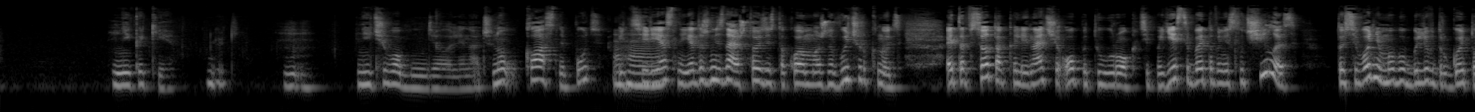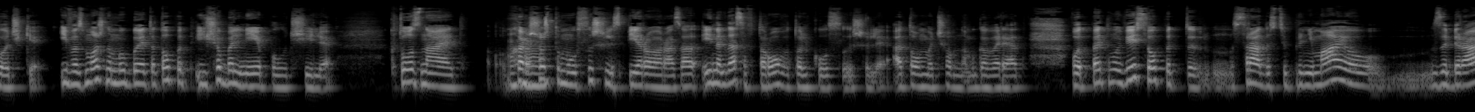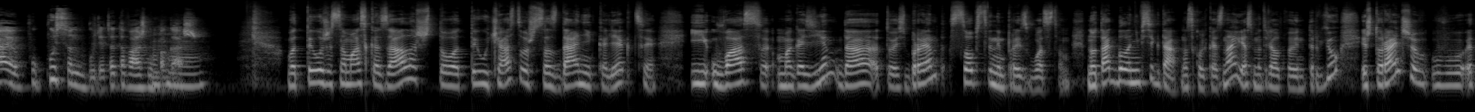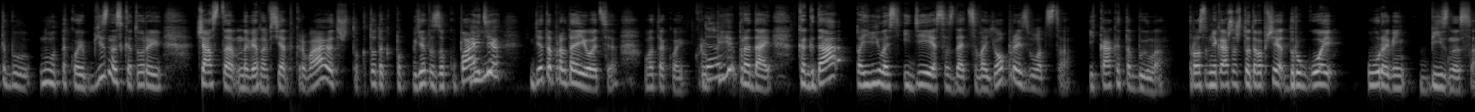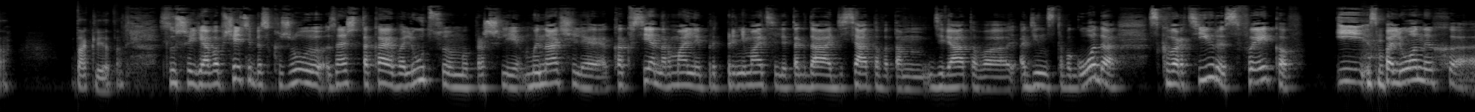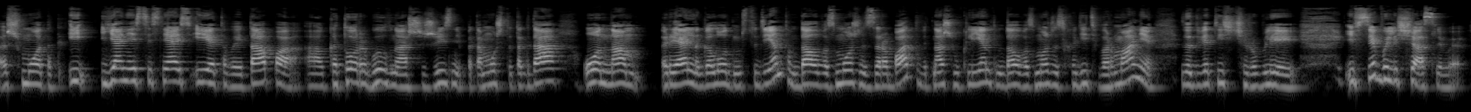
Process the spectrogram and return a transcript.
Никакие. Никакие. Mm-mm. М-м. Ничего бы не делали иначе. Ну, классный путь, угу. интересный. Я даже не знаю, что здесь такое можно вычеркнуть. Это все так или иначе опыт и урок. Типа, если бы этого не случилось, то сегодня мы бы были в другой точке. И, возможно, мы бы этот опыт еще больнее получили. Кто знает. Угу. Хорошо, что мы услышали с первого раза, иногда со второго только услышали о том, о чем нам говорят. Вот, поэтому весь опыт э, с радостью принимаю, забираю, пусть он будет, это важный угу. багаж. Вот ты уже сама сказала, что ты участвуешь в создании коллекции, и у вас магазин, да, то есть бренд с собственным производством. Но так было не всегда, насколько я знаю. Я смотрела твое интервью, и что раньше это был ну, вот такой бизнес, который часто, наверное, все открывают, что кто-то где-то закупаете, mm-hmm. где-то продаете. Вот такой, крупи, да. продай. Когда появилась идея создать свое производство, и как это было? Просто мне кажется, что это вообще другой уровень бизнеса. Так ли это? Слушай, я вообще тебе скажу, знаешь, такая эволюцию мы прошли. Мы начали, как все нормальные предприниматели тогда 10, там, 9, 11 года, с квартиры, с фейков, и спаленных э, шмоток. И я не стесняюсь и этого этапа, а, который был в нашей жизни, потому что тогда он нам реально голодным студентам дал возможность зарабатывать, нашим клиентам дал возможность ходить в Армане за 2000 рублей. И все были счастливы.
